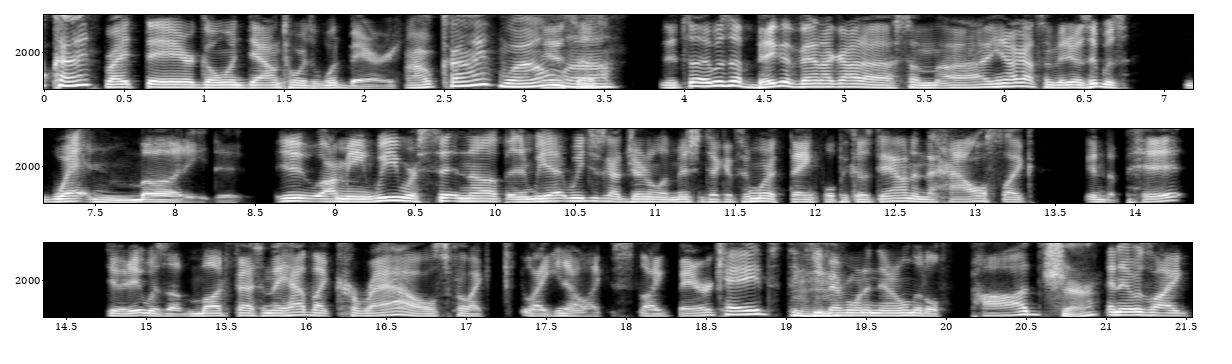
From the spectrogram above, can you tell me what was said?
Okay. right there, going down towards Woodbury. Okay. Well, Yeah, it's a- uh, It's a, it was a big event. I got uh, some uh, you know I got some videos. It was wet and muddy, dude. It, I mean, we were sitting up and we had we just got general admission tickets, and we're thankful because down in the house, like in the pit, dude, it was a mud fest, and they had like corrals for like like you know like like barricades to keep Mhm. everyone in their own little pods. sure. And it was like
